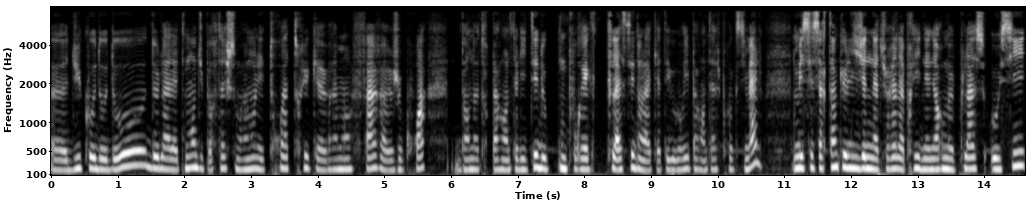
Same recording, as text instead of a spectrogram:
euh, du cododo, de l'allaitement, du portage, Ce sont vraiment les trois trucs vraiment phares, je crois, dans notre parentalité, qu'on pourrait classer dans la catégorie parentage proximal. Mais c'est certain que l'hygiène naturelle a pris une énorme place aussi,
